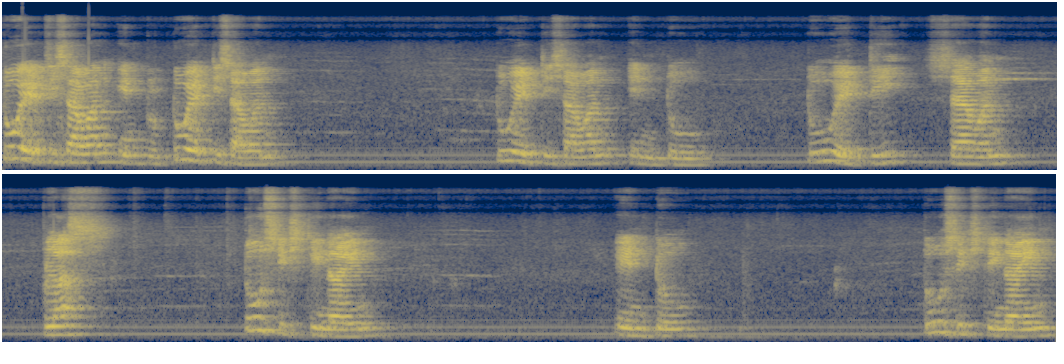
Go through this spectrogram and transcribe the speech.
287 eighty seven into two eighty seven two eighty seven into two eighty seven plus two sixty nine into two sixty nine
